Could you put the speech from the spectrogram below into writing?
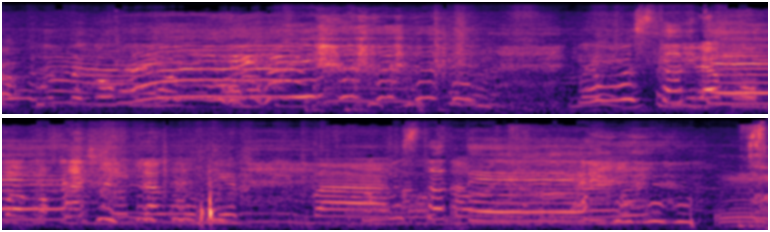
Pa sa... Kamusta Sila po ba bakasyon lang o birthday ba? Kamusta te? Mm,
